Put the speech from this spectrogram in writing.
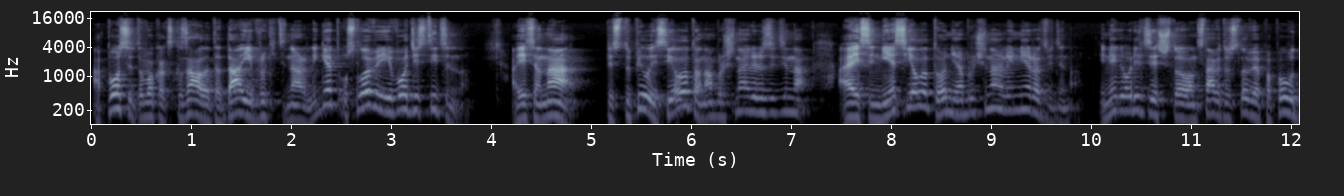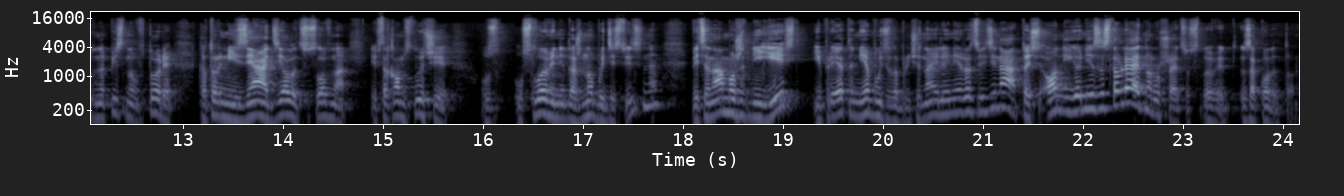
А после того, как сказал это, да, ей в руки динар или гет, условие его действительно. А если она приступила и съела, то она обручена или разведена. А если не съела, то не обручена или не разведена. И не говорит здесь, что он ставит условия по поводу написанного в Торе, которые нельзя делать условно, и в таком случае условие не должно быть действительно, ведь она может не есть и при этом не будет обречена или не разведена. То есть он ее не заставляет нарушать условия закона Торы.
